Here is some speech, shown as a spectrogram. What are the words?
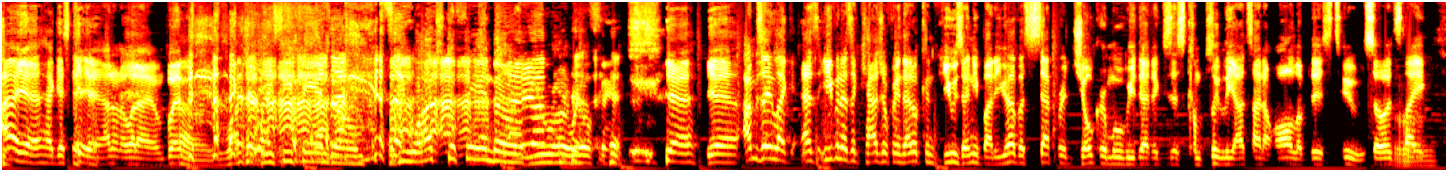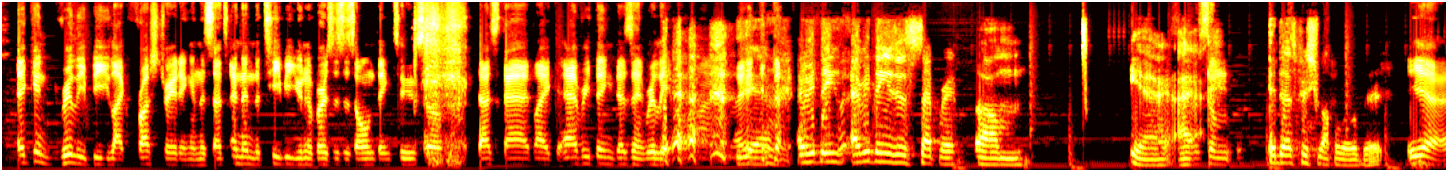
Ah, yeah, I guess yeah, I don't know what I am, but you watch the DC fandom. If you watch the fandom, you are a real fan. yeah, yeah. I'm saying like as even as a casual fan, that'll confuse anybody. You have a separate Joker movie that exists completely outside of all of this too. So it's like Mm. it can really be like frustrating in the sense. And then the TV universe is its own thing too. So that's that. Like everything doesn't really align. Like, yeah, everything everything is just separate. Um, yeah, I, some it does piss you off a little bit. Yeah,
